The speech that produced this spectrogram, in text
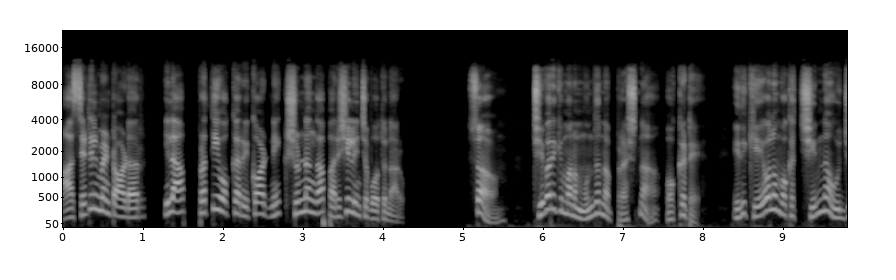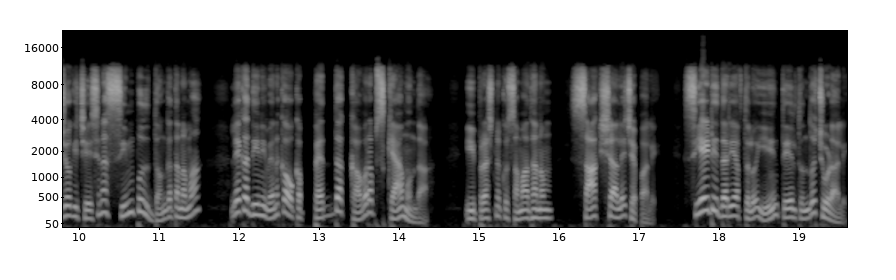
ఆ సెటిల్మెంట్ ఆర్డర్ ఇలా ప్రతి ఒక్క రికార్డ్ని క్షుణ్ణంగా పరిశీలించబోతున్నారు. సో చివరికి మనం ముందున్న ప్రశ్న ఒక్కటే. ఇది కేవలం ఒక చిన్న ఉద్యోగి చేసిన సింపుల్ దొంగతనమా? లేక దీని వెనుక ఒక పెద్ద కవరప్ స్కామ్ ఉందా? ఈ ప్రశ్నకు సమాధానం సాక్ష్యాలే చెప్పాలి. సిఐటి దర్యాప్తులో ఏం తేలుతుందో చూడాలి.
